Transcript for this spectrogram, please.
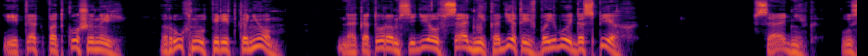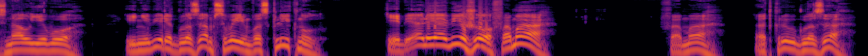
и, как подкошенный, рухнул перед конем, на котором сидел всадник, одетый в боевой доспех. Всадник узнал его и, не веря глазам своим, воскликнул. «Тебя ли я вижу, Фома?» Фома открыл глаза,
